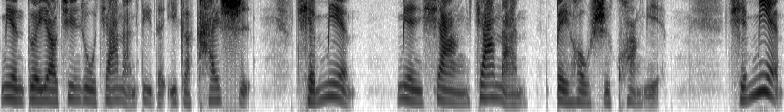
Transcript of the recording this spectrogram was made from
面对要进入迦南地的一个开始，前面面向迦南，背后是旷野。前面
